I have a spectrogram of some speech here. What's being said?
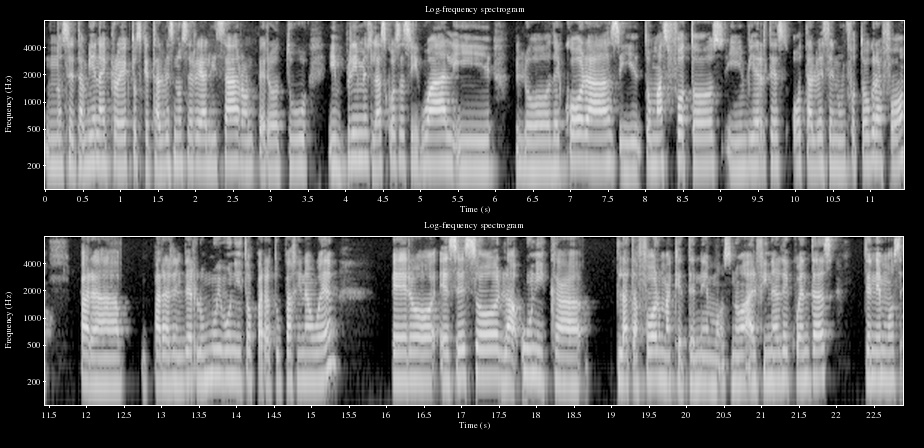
no sé, también hay proyectos que tal vez no se realizaron, pero tú imprimes las cosas igual y lo decoras y tomas fotos y inviertes o tal vez en un fotógrafo para, para renderlo muy bonito para tu página web, pero es eso la única plataforma que tenemos, ¿no? Al final de cuentas, tenemos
